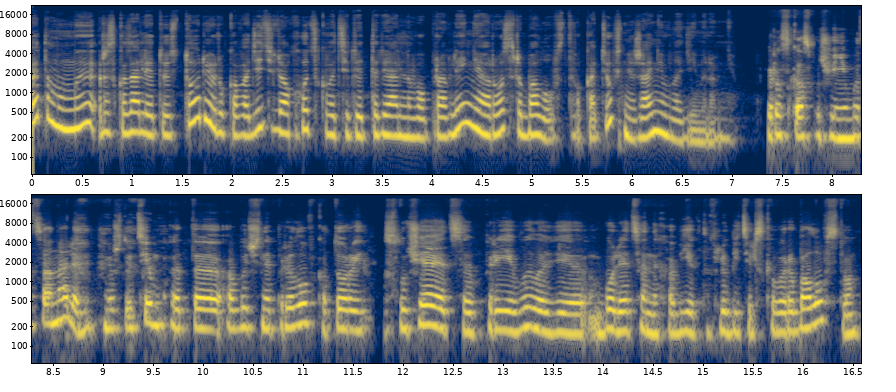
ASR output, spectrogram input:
Поэтому мы рассказали эту историю руководителю Охотского территориального управления Росрыболовства Катюх Снежане Владимировне. Рассказ очень эмоционален. Между тем, это обычный прилов, который случается при вылове более ценных объектов любительского рыболовства.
